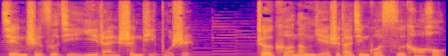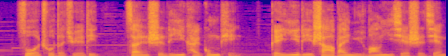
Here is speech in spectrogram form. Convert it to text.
坚持自己依然身体不适。这可能也是他经过思考后做出的决定，暂时离开宫廷。给伊丽莎白女王一些时间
